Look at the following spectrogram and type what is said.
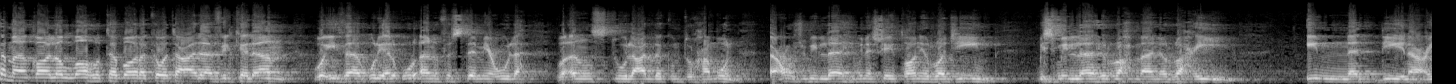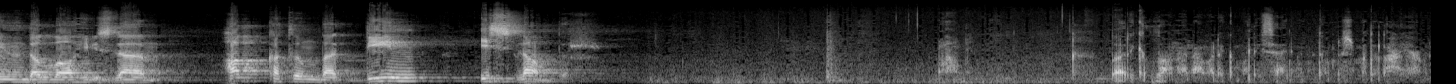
كما قال الله تبارك وتعالى في الكلام وإذا قرئ القرآن فاستمعوا له وأنصتوا لعلكم ترحمون أعوذ بالله من الشيطان الرجيم بسم الله الرحمن الرحيم إن الدين عند الله الإسلام hak katında din İslam'dır. Amin. Barikallahu lana ve lekum ve lisâni min medhum nismetel ahya min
